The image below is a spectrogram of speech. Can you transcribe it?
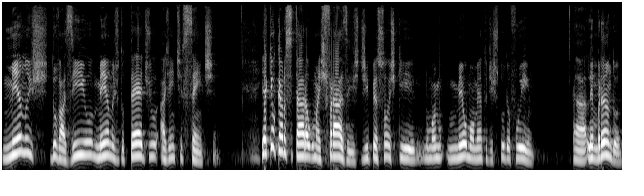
menos do vazio, menos do tédio a gente sente. E aqui eu quero citar algumas frases de pessoas que, no meu momento de estudo, eu fui uh, lembrando.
